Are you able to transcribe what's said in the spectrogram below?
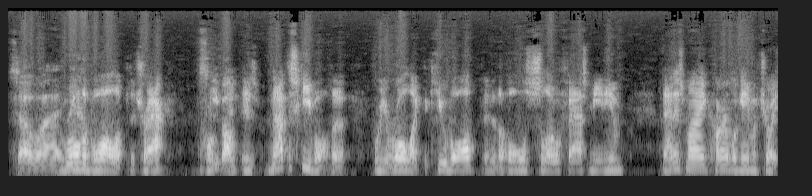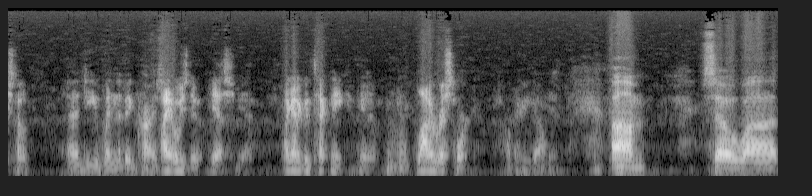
So uh, roll the ball up the track. Skee ball? is not the ski ball. The where you roll like the cue ball into the holes, slow, fast, medium. That is my carnival game of choice, Tone. uh, do you win the big prize? I always do. Yes, yeah. I got a good technique. You know, Mhm. a lot of wrist work. Oh, there you go. Um, so uh,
